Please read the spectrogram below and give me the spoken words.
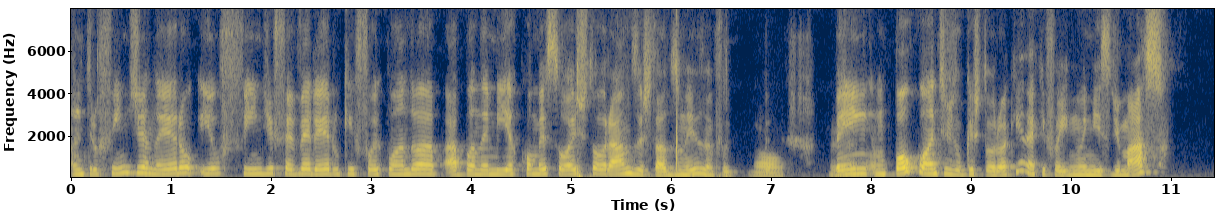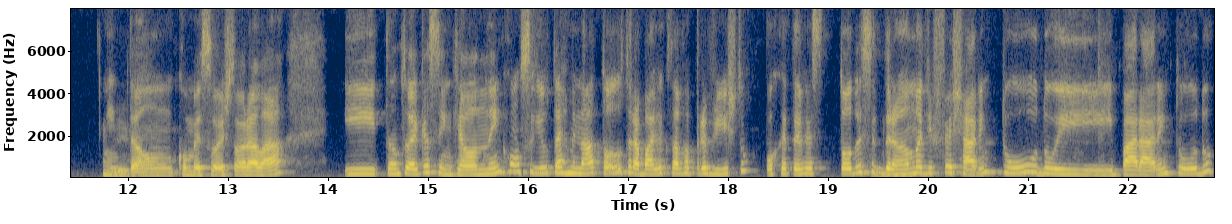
entre o fim de janeiro e o fim de fevereiro, que foi quando a, a pandemia começou a estourar nos Estados Unidos. Né? Foi bem um pouco antes do que estourou aqui, né? Que foi no início de março. Então Isso. começou a estourar lá. E tanto é que assim, que ela nem conseguiu terminar todo o trabalho que estava previsto, porque teve todo esse uhum. drama de fecharem tudo e pararem tudo,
